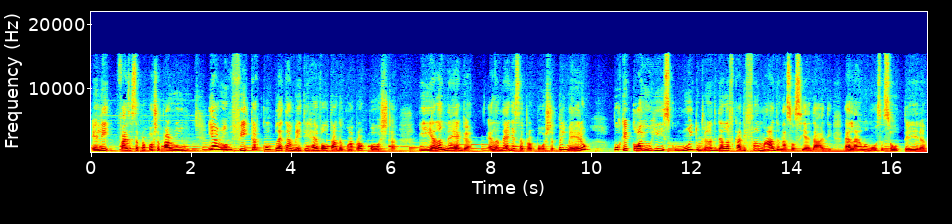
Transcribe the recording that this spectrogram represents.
ele faz essa proposta para Ruby e a Ruby fica completamente revoltada com a proposta e ela nega, ela nega essa proposta. Primeiro, porque corre o risco muito grande dela ficar difamada na sociedade. Ela é uma moça solteira,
